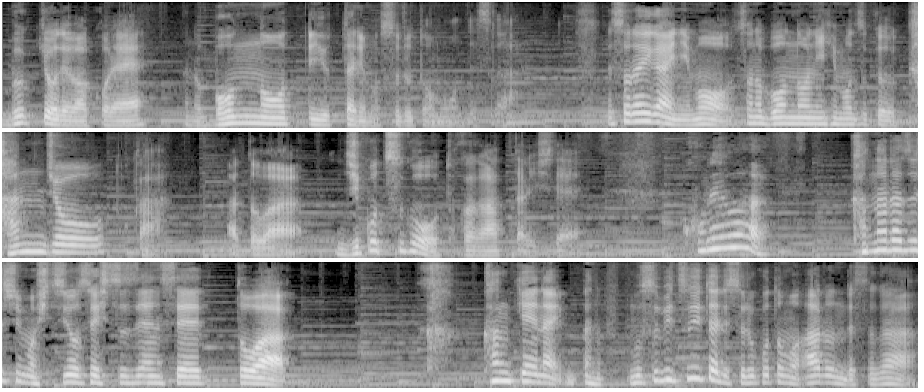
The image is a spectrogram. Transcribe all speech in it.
仏教ではこれ、あの煩悩って言ったりもすると思うんですが、それ以外にも、その煩悩に紐づく感情とか、あとは自己都合とかがあったりして、これは必ずしも必要性必然性とは関係ない。あの、結びついたりすることもあるんですが、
